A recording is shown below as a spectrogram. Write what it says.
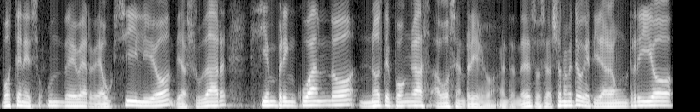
vos tenés un deber de auxilio, de ayudar, siempre y cuando no te pongas a vos en riesgo, ¿entendés? O sea, yo no me tengo que tirar a un río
